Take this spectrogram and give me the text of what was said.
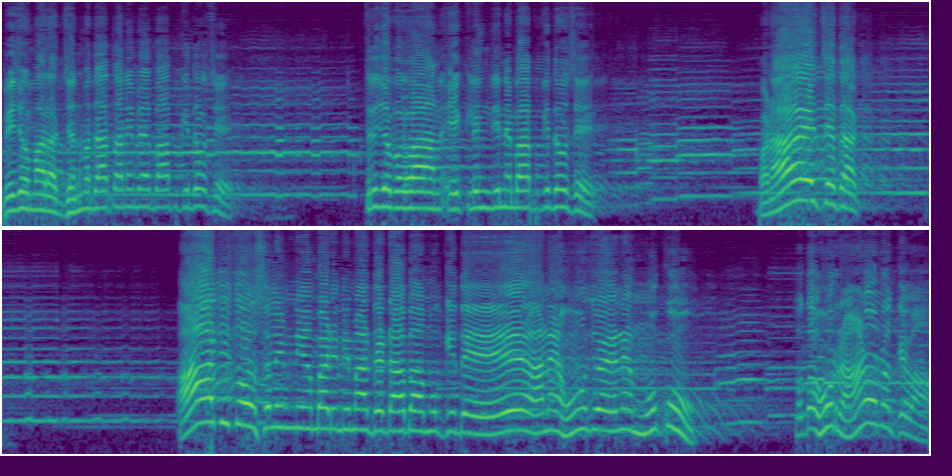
બીજો મારા જન્મદાતાને મેં બાપ કીધો છે. ત્રીજો ભગવાન એકલિંગજીને બાપ કીધો છે. પણ આય ચેતક આજ જો સલીમની અંબાડીની માથે ડાબા મૂકી દે અને હું જો એને મૂકું, તો તો હું રાણો ન કહેવા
